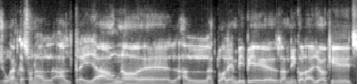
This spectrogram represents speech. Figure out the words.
jugant, que són el, el Trey Young, no? l'actual MVP, és el Nikola Jokic,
